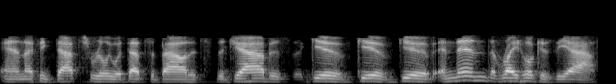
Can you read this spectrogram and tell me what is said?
And I think that's really what that's about. It's the jab is the give, give, give, and then the right hook is the ask.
